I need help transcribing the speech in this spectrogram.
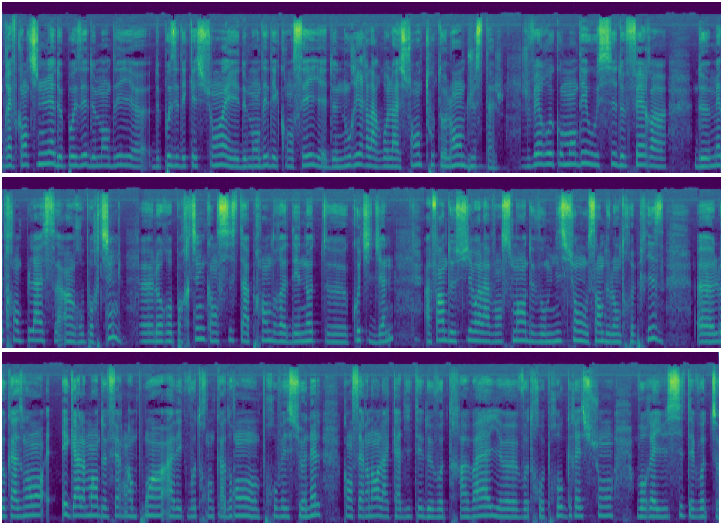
Bref, continuez de poser, demander, euh, de poser des questions et demander des conseils et de nourrir la relation tout au long du stage. Je vais recommander aussi de faire, euh, de mettre en place un reporting. Euh, le reporting consiste à prendre des notes quotidiennes afin de suivre l'avancement de vos missions au sein de l'entreprise. L'occasion également de faire un point avec votre encadrant professionnel concernant la qualité de votre travail, votre progression, vos réussites et votre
